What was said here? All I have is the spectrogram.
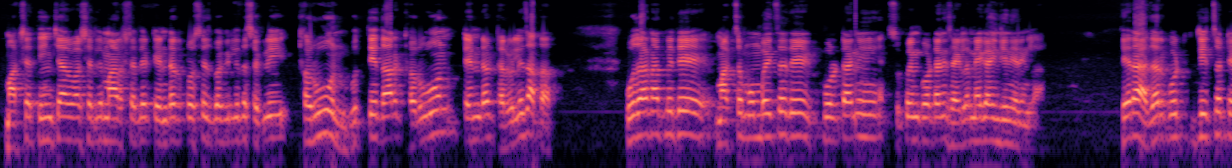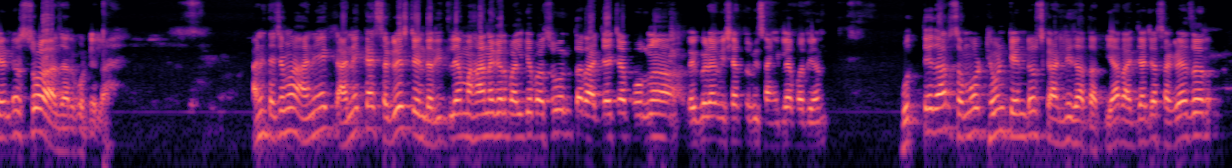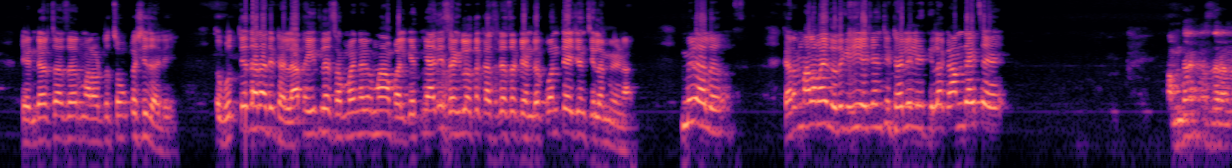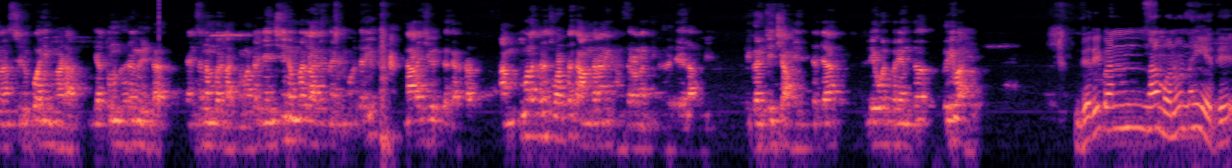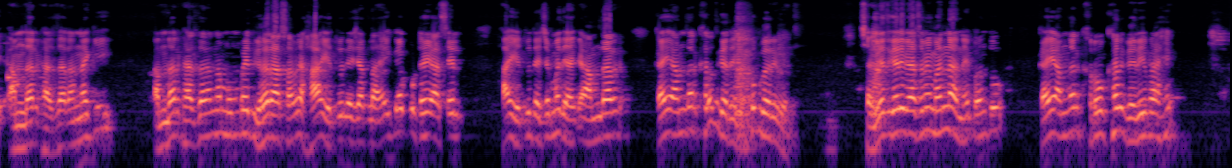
मागच्या तीन चार वर्षातले महाराष्ट्रातले टेंडर प्रोसेस बघितली तर सगळी ठरवून गुत्तेदार ठरवून टेंडर ठरवले जातात. उदाहरणार्थ मी ते मागचं मुंबईचं ते कोर्टाने सुप्रीम कोर्टाने सांगितलं मेगा इंजिनिअरिंगला तेरा हजार कोटीचं टेंडर सोळा हजार कोटीला आहे. आणि त्याच्यामुळे अनेक अनेक काय सगळेच टेंडर इथल्या महानगरपालिकेपासून तर राज्याच्या पूर्ण वेगवेगळ्या विषयात तुम्ही सांगितल्यापर्यंत गुत्तेदार समोर ठेवून टेंडर्स काढली जातात. या राज्याच्या सगळ्या जर टेंडरचा जर मला वाटतं चौकशी झाली तर गुत्तेदार आधी ठरले. आता इथल्या संभाजीनगर महापालिकेत मी आधी सांगितलं होतं कचऱ्याचं टेंडर कोणत्या एजन्सीला मिळणार? मिळालं. कारण मला माहीत होतं की ही एजन्सी ठरलेली तिला काम द्यायचं आहे आमदार खासदारांना सिडको आणि म्हाडा यातून घरं मिळतात त्यांचा नंबर लागतो. मात्र ज्यांची नंबर लागत नाही कुठेतरी नाराजी व्यक्त करतात. आम- तुम्हाला खरंच वाटतं का आमदारांनी आणि खासदारांना ती घरं द्यायला हवी? गरजेचे आहेत त्या त्या लेवल पर्यंत गरीब आहेत. गरिबांना म्हणून नाही येते आमदार खासदारांना की आमदार खासदारांना मुंबईत घर असावे हा हेतू त्याच्यातला आहे किंवा कुठेही असेल हा हेतू त्याच्यामध्ये आहे. की आमदार काही आमदार खरंच गरीब आहेत, खूप गरीब आहेत. सगळेच गरीब आहे असं मी म्हणणार नाही परंतु काही आमदार खरोखर गरीब आहे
